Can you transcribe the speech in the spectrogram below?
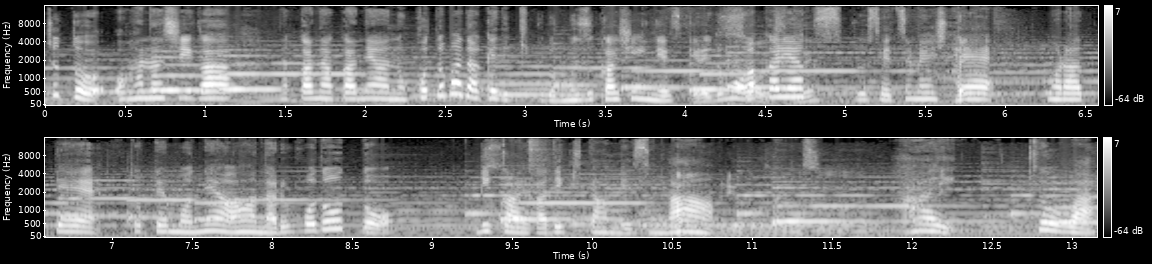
ちょっとお話がなかなかねあの言葉だけで聞くと難しいんですけれども、ね。分かりやすく説明してもらって、とてもねああなるほどと理解ができたんですあがありがとうございます。はい。今日は。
